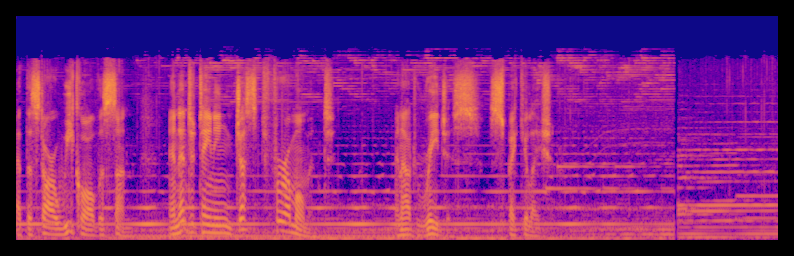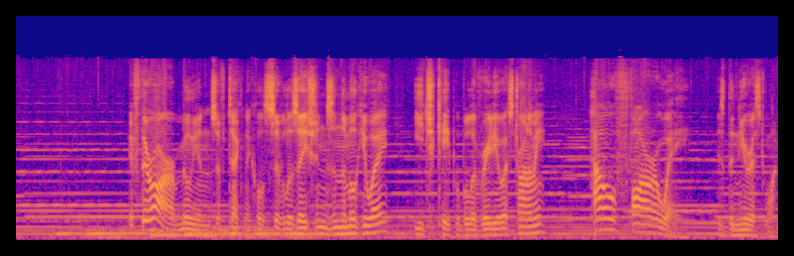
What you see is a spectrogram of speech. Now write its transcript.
at the star we call the sun and entertaining just for a moment an outrageous speculation. If there are millions of technical civilizations in the Milky Way, each capable of radio astronomy, how far away is the nearest one?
